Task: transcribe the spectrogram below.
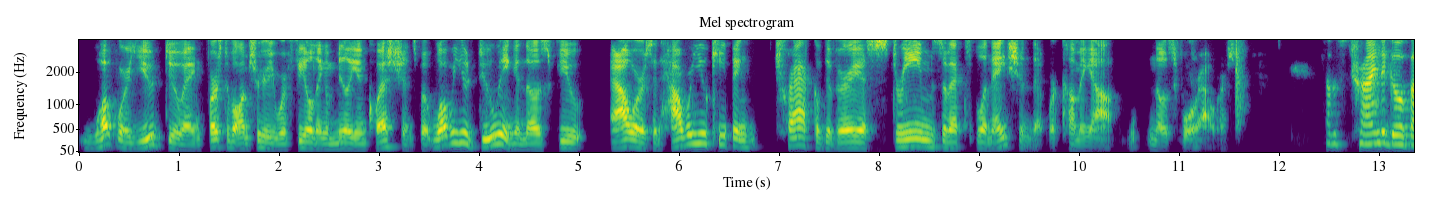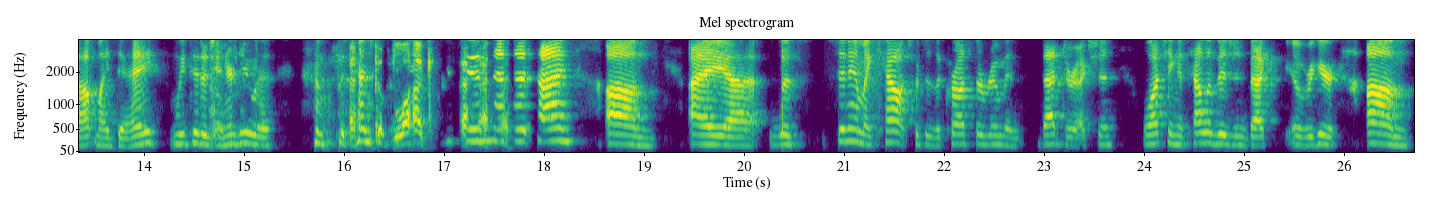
what were you doing? First of all, I'm sure you were fielding a million questions, but what were you doing in those few hours and how were you keeping track of the various streams of explanation that were coming out in those four hours? I was trying to go about my day. We did an interview with potential Good luck. student at that time. Um, I uh, was sitting on my couch, which is across the room in that direction, watching a television back over here. Um,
